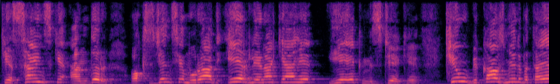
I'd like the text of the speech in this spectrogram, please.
کہ سائنس کے اندر آکسیجن سے مراد ایئر لینا کیا ہے۔ یہ ایک مسٹیک ہے۔ کیوں؟ بیکاز میں نے بتایا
